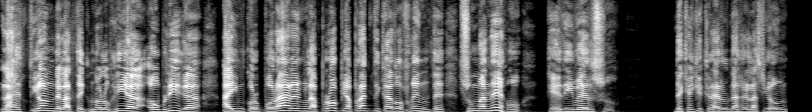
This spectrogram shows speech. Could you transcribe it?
la gestión de la tecnología obliga a incorporar en la propia práctica docente su manejo, que es diverso, de que hay que crear una relación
